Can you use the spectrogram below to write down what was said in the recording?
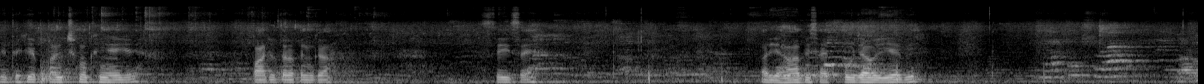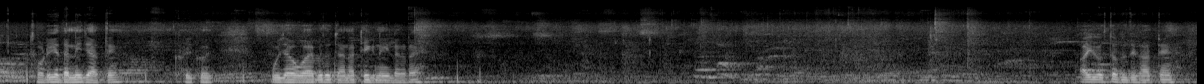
ये देखिए पंचमुखी है ये। पाँचों तरफ़ इनका शीश है। और यहाँ भी शायद पूजा हुई है अभी। छोड़ इधर नहीं जाते हैं। कोई कोई पूजा हुआ है अभी तो जाना ठीक नहीं लग रहा है। आइए उस तरफ़ दिखाते हैं।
